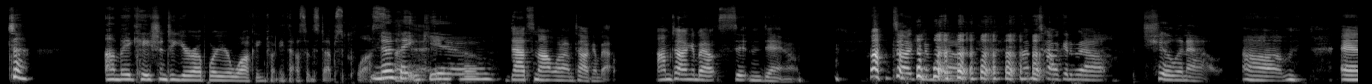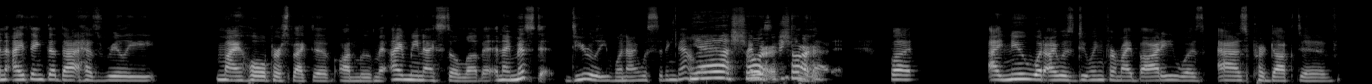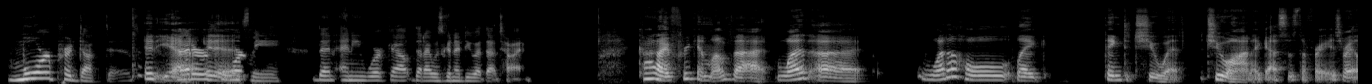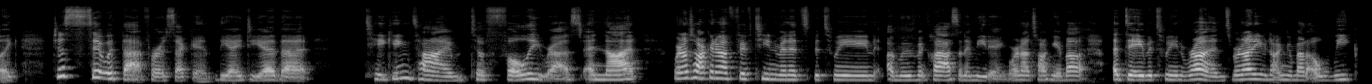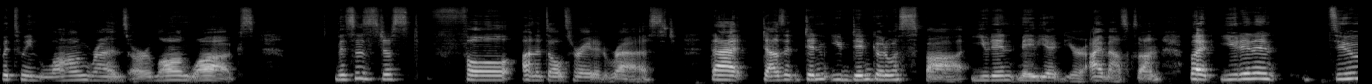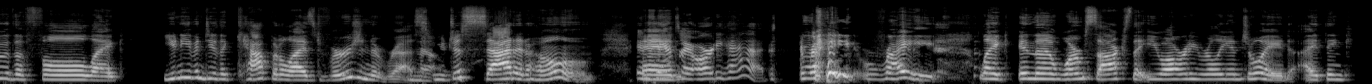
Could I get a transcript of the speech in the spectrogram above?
a vacation to Europe where you're walking 20,000 steps plus. No, thank day. you. That's not what I'm talking about. I'm talking about sitting down. I'm talking about I'm talking about chilling out. Um and I think that that has really my whole perspective on movement. I mean, I still love it and I missed it dearly when I was sitting down. Yeah, sure, sure. But I knew what I was doing for my body was as productive, more productive, it, yeah, better it for is. me than any workout that I was going to do at that time. God, I freaking love that. What a what a whole like thing to chew with, chew on, I guess is the phrase, right? Like just sit with that for a second. The idea that taking time to fully rest and not we're not talking about 15 minutes between a movement class and a meeting. We're not talking about a day between runs. We're not even talking about a week between long runs or long walks. This is just full unadulterated rest that doesn't didn't you didn't go to a spa you didn't maybe your eye masks on but you didn't do the full like you didn't even do the capitalized version of rest. No. you just sat at home. In and, pants i already had. Right right. Like in the warm socks that you already really enjoyed i think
